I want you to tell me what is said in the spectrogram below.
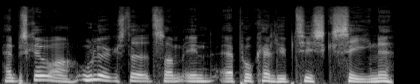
Han beskriver ulykkestedet som en apokalyptisk scene.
